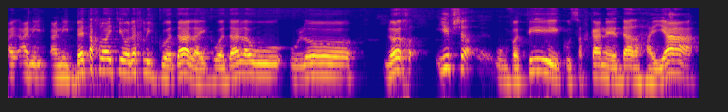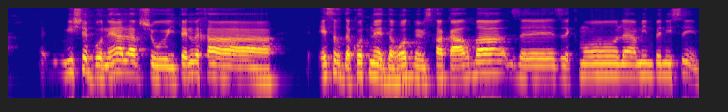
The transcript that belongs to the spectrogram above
אני, אני בטח לא הייתי הולך לגואדלה, גואדלה הוא, הוא לא, לא יכול, אי אפשר, הוא ותיק, הוא שחקן נהדר היה, מי שבונה עליו שהוא ייתן לך עשר דקות נהדרות במשחק הארבע זה, זה כמו להאמין בניסים.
